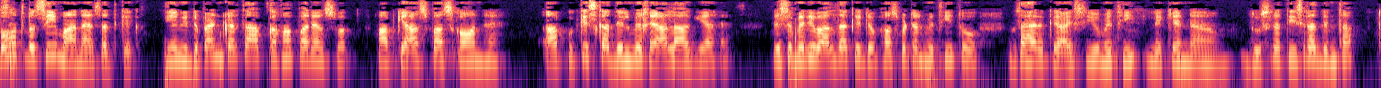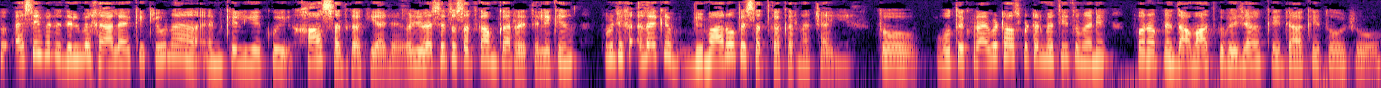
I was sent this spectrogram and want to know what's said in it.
بہت وسیع مانا ہے صدقے کا۔ یعنی ڈپینڈ کرتا ہے آپ کہاں پر ہیں اس وقت؟ آپ کے آس پاس کون ہے؟ آپ کو کس کا دل میں خیال آ گیا ہے؟ جیسے میری والدہ کے جب ہاسپٹل میں تھی تو ظاہر کے آئی سی یو میں تھی لیکن دوسرا تیسرا دن تھا۔ تو ایسے ہی میرے دل میں خیال ہے کہ کیوں نہ ان کے لیے کوئی خاص صدقہ کیا جائے۔ ویسے تو صدقہ ہم کر رہے تھے، لیکن مجھے خیال ہے کہ بیماروں پہ صدقہ کرنا چاہیے۔ تو وہ تو ایک پرائیویٹ ہاسپٹل میں تھی، تو میں نے فوراً اپنے داماد کو بھیجا کہ جا کے تو جو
